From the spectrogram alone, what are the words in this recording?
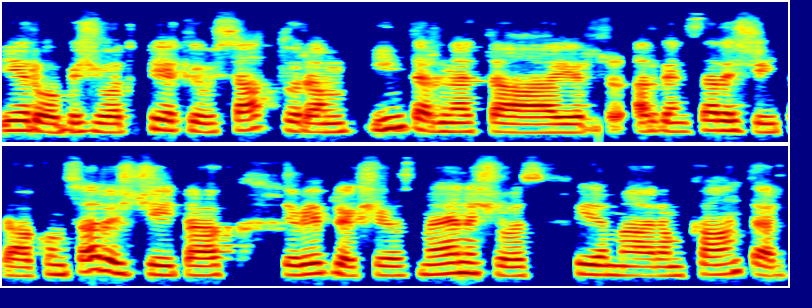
ierobežot piekļuvi saturam internetā ir arvien sarežģītāk un sarežģītāk. Jau iepriekšējos mēnešos, piemēram, Kantar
